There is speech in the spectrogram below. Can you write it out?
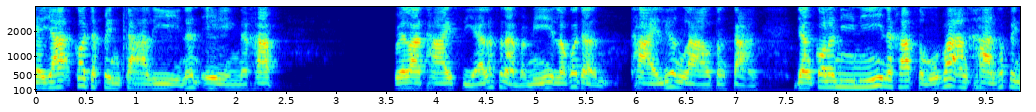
ยายะก็จะเป็นกาลีนั่นเองนะครับ เวลาทายเสียลักษณะแบบนี้เราก็จะ ทายเรื่องราวต่างๆ อย่างกรณีนี้นะครับ สมมุติว่าอังคารเขาเป็น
